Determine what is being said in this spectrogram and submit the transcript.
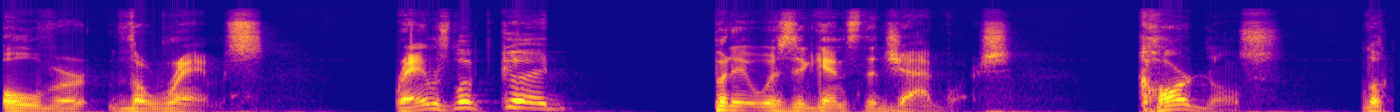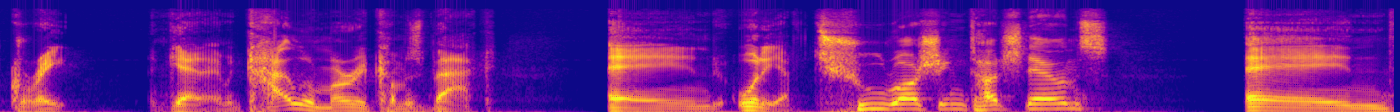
over the Rams. Rams looked good, but it was against the Jaguars. Cardinals look great. Again, I mean, Kyler Murray comes back, and what do you have? Two rushing touchdowns and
